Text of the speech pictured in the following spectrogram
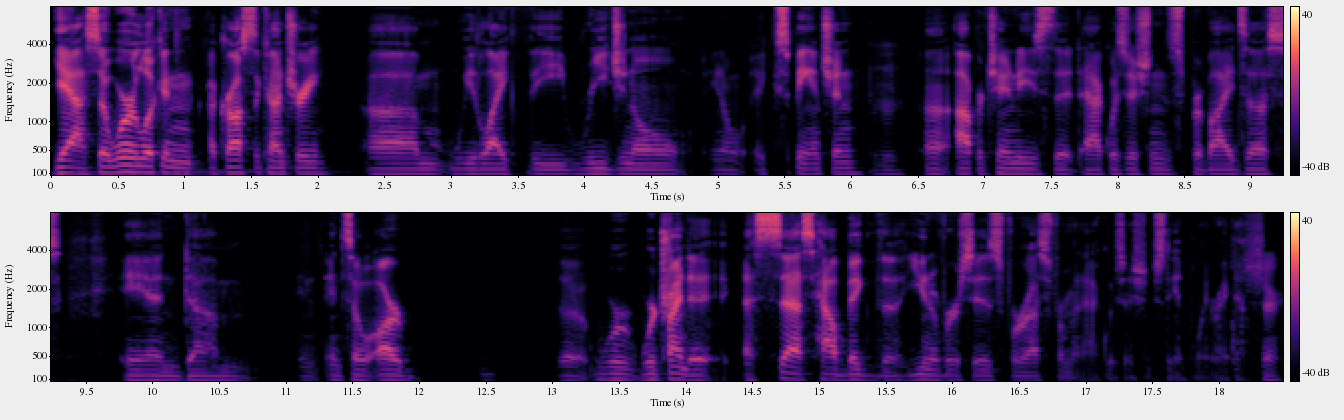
Yeah, so we're looking across the country. Um, we like the regional, you know, expansion uh, opportunities that acquisitions provides us, and um, and, and so our uh, we're we're trying to assess how big the universe is for us from an acquisition standpoint right now. Sure.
